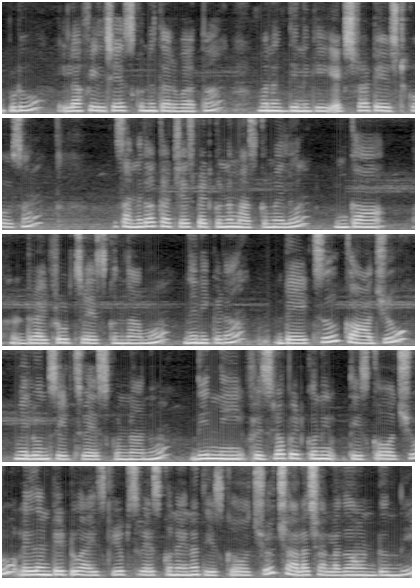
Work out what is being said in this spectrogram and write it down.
ఇప్పుడు ఇలా ఫిల్ చేసుకున్న తర్వాత మనకు దీనికి ఎక్స్ట్రా టేస్ట్ కోసం సన్నగా కట్ చేసి పెట్టుకున్న మస్క్ మెలూన్ ఇంకా డ్రై ఫ్రూట్స్ వేసుకుందాము. నేను ఇక్కడ డేట్స్ కాజు మెలూన్ సీడ్స్ వేసుకున్నాను. దీన్ని ఫ్రిడ్జ్లో పెట్టుకొని తీసుకోవచ్చు. లేదంటే టూ ఐస్ క్యూబ్స్ వేసుకొని అయినా తీసుకోవచ్చు. చాలా చల్లగా ఉంటుంది.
